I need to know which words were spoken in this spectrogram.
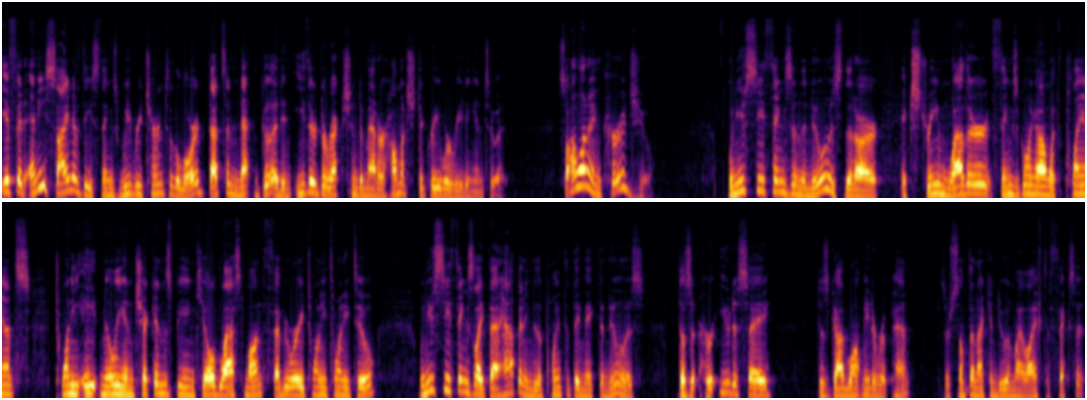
If at any sign of these things we return to the Lord, that's a net good in either direction, no matter how much degree we're reading into it. So I want to encourage you when you see things in the news that are extreme weather, things going on with plants, 28 million chickens being killed last month, February 2022, when you see things like that happening to the point that they make the news, does it hurt you to say, Does God want me to repent? Is there something I can do in my life to fix it?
